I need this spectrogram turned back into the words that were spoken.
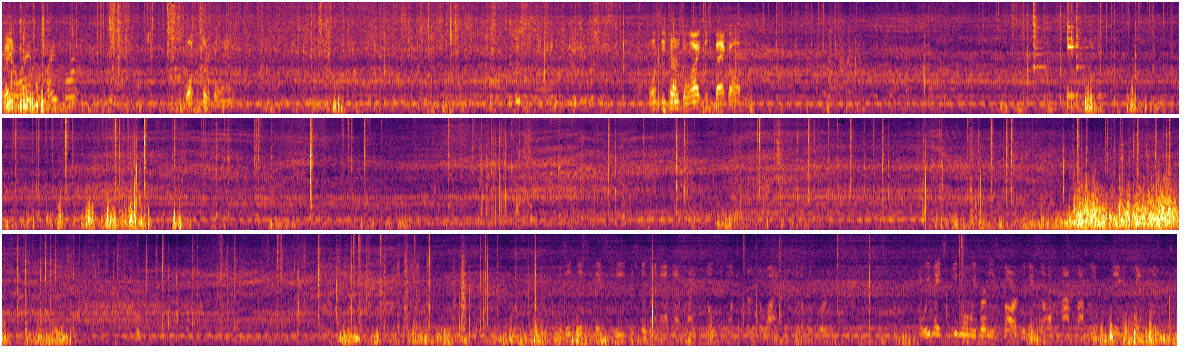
Ready? Wait, wait for it. Walk a circle around it. Once he turns to white, just back off. The heat, you're still going to have that white smoke, but once it turns to white, the chemicals work. And we may, even when we burn these cars, we may still have a hot spots we have to dig and we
